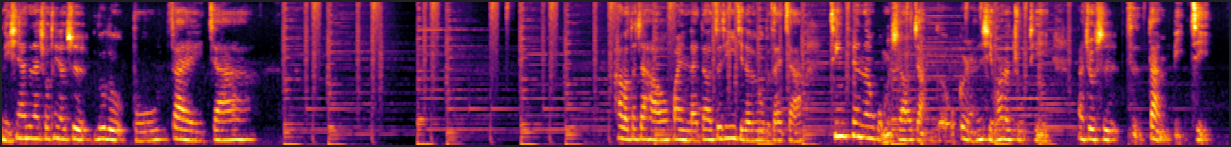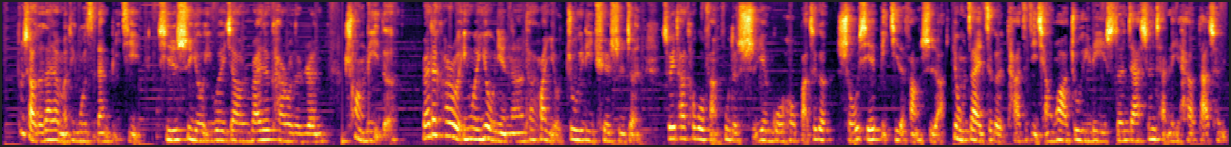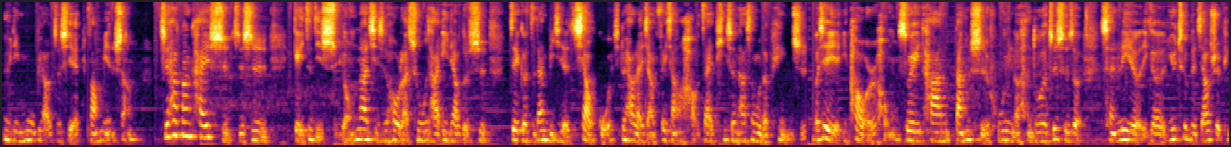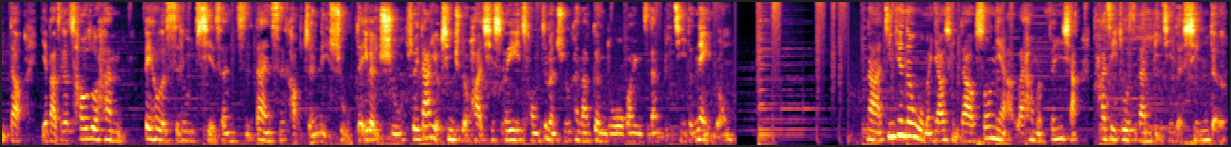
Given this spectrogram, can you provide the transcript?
你现在正在收听的是《露露不在家》。Hello，大家好，欢迎来到最新一集的《露露不在家》。今天呢，我们是要讲一个我个人很喜欢的主题，那就是《子弹笔记》。不晓得大家有没有听过《子弹笔记》？其实是由一位叫 Ryder Carroll 的人创立的。Red carol 因为幼年呢，他患有注意力缺失症，所以他透过反复的实验过后，把这个手写笔记的方式啊，用在这个他自己强化注意力、增加生产力，还有达成预定目标这些方面上。其实他刚开始只是。给自己使用，那其实后来出乎他意料的是，这个子弹笔记的效果对他来讲非常好，在提升他生活的品质，而且也一炮而红。所以他当时呼应了很多的支持者，成立了一个 YouTube 的教学频道，也把这个操作和背后的思路写成《子弹思考整理术》的一本书。所以大家有兴趣的话，其实可以从这本书看到更多关于子弹笔记的内容。那今天呢，我们邀请到 Sonia 来和我们分享她自己做子弹笔记的心得。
